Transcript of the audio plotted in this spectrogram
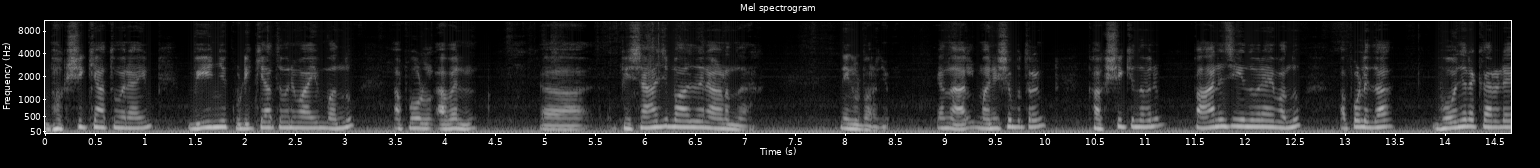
ഭക്ഷിക്കാത്തവനായും വീഞ്ഞ് കുടിക്കാത്തവനുമായും വന്നു. അപ്പോൾ അവൻ പിശാജ് ബാധിതനാണെന്ന് നിങ്ങൾ പറഞ്ഞു. എന്നാൽ മനുഷ്യപുത്രൻ ഭക്ഷിക്കുന്നവനും പാനം ചെയ്യുന്നവനായി വന്നു. അപ്പോൾ ഇതാ ഭോജനക്കാരുടെ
